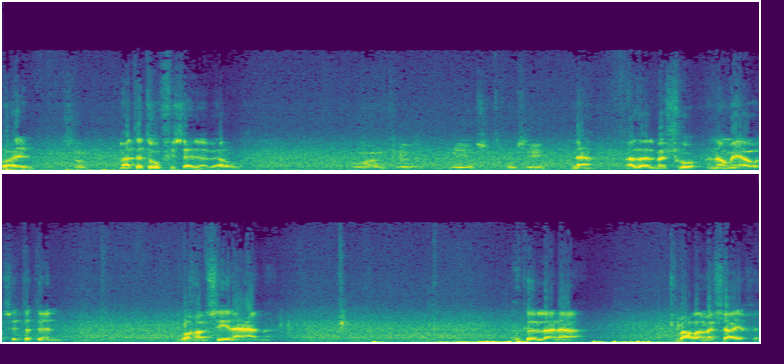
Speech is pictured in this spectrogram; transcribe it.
وهيب متى توفي سعيد بن أبي عروبة؟ هو عام 156 نعم هذا المشهور أنه 156 عاما. اذكر لنا بعض مشايخه.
